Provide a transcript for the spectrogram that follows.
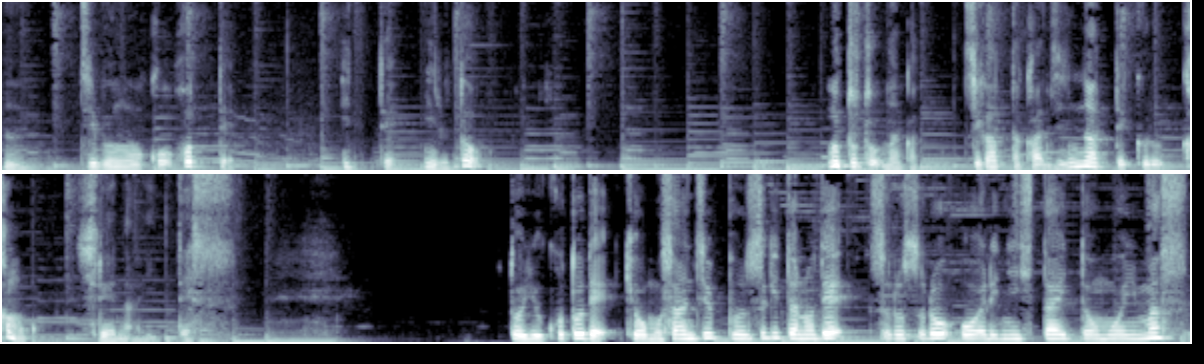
うん、自分をこう掘っていってみるともっととなんか違った感じになってくるかもしれないです。ということで今日も30分過ぎたのでそろそろ終わりにしたいと思います。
